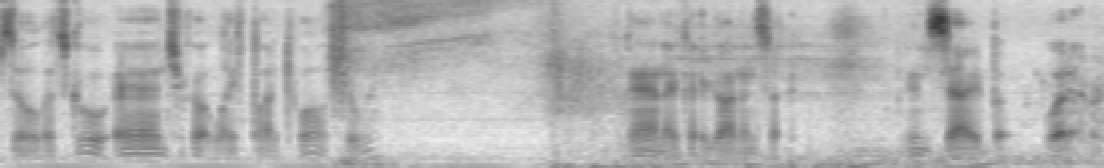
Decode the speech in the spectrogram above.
So let's go and check out life pod 12, shall we? And I could have gone inside. Inside, but whatever.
